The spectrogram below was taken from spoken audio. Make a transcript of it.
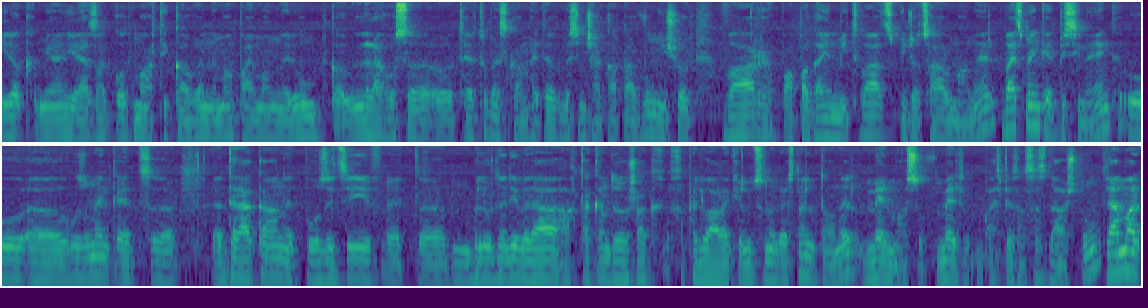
իրոք միայն երազակոտ մարդիկ կարող են նման պայմաններում լրահոսը թերթում ես կամ հետևում ես ինչա կատարվում, ինչ որ վառ, ապագային միտված միջոցառում անել, բայց մենք այդպեսին ենք ու ուզում ենք այդ դրական, այդ պոզիտիվ, այդ բլուրների վրա հաղթական դրոշակ խփելու առաքելությունը վերցնել ու տանել մեր մասով, մեր այսպես ասած դաշտում։ Դրա համար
